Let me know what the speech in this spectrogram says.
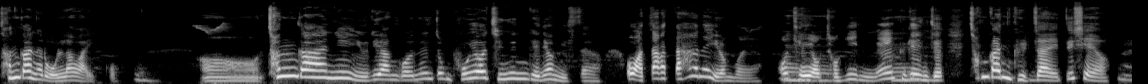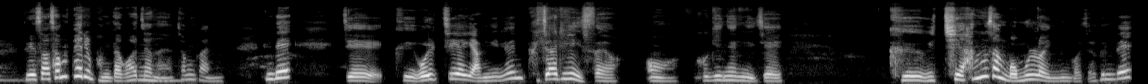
천간으로 올라와 있고 음. 어, 천간이 유리한 거는 좀 보여지는 개념이 있어요. 어, 왔다 갔다 하네, 이런 거예요. 어, 쟤 음. 저기 있네. 그게 음. 이제 천간 글자의 뜻이에요. 그래서 성패를 본다고 하잖아요, 음. 천간은. 근데 이제 그 월지의 양이는 그 자리에 있어요. 어, 거기는 이제 그 위치에 항상 머물러 있는 거죠. 근데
